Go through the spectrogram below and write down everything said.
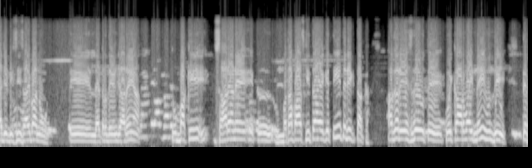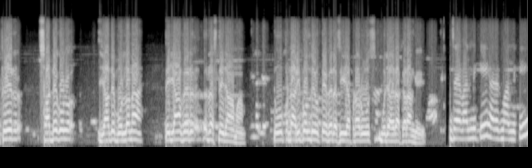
ਅੱਜ ਡੀਸੀ ਸਾਹਿਬਾਂ ਨੂੰ ਇਹ ਲੈਟਰ ਦੇਣ ਜਾ ਰਹੇ ਹਾਂ। ਤੋਂ ਬਾਕੀ ਸਾਰਿਆਂ ਨੇ ਇੱਕ ਮਤਾ ਪਾਸ ਕੀਤਾ ਹੈ ਕਿ 30 ਤਰੀਕ ਤੱਕ ਅਗਰ ਇਸ ਦੇ ਉੱਤੇ ਕੋਈ ਕਾਰਵਾਈ ਨਹੀਂ ਹੁੰਦੀ, ਤੇ ਫਿਰ ਸਾਡੇ ਕੋਲ ਜਾਂ ਜਿਆਦੇ ਬੋਲਣਾ ਤੇ ਜਾਂ ਫਿਰ ਰਸਤੇ ਜਾਮ ਆ। ਤੋਂ ਭੰਡਾਰੀ ਪੁਲ ਦੇ ਉੱਤੇ ਫਿਰ ਅਸੀਂ ਆਪਣਾ ਰੋਸ ਮੁਜ਼ਾਹਰਾ ਕਰਾਂਗੇ। ਜੈ ਵਾਲਮੀਕੀ ਹਰ ਵਾਲਮੀਕੀ।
